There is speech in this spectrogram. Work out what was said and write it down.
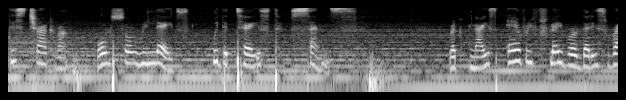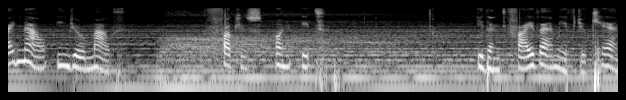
This chakra also relates with the taste sense. Recognize every flavor that is right now in your mouth. Focus on it. Identify them if you can.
